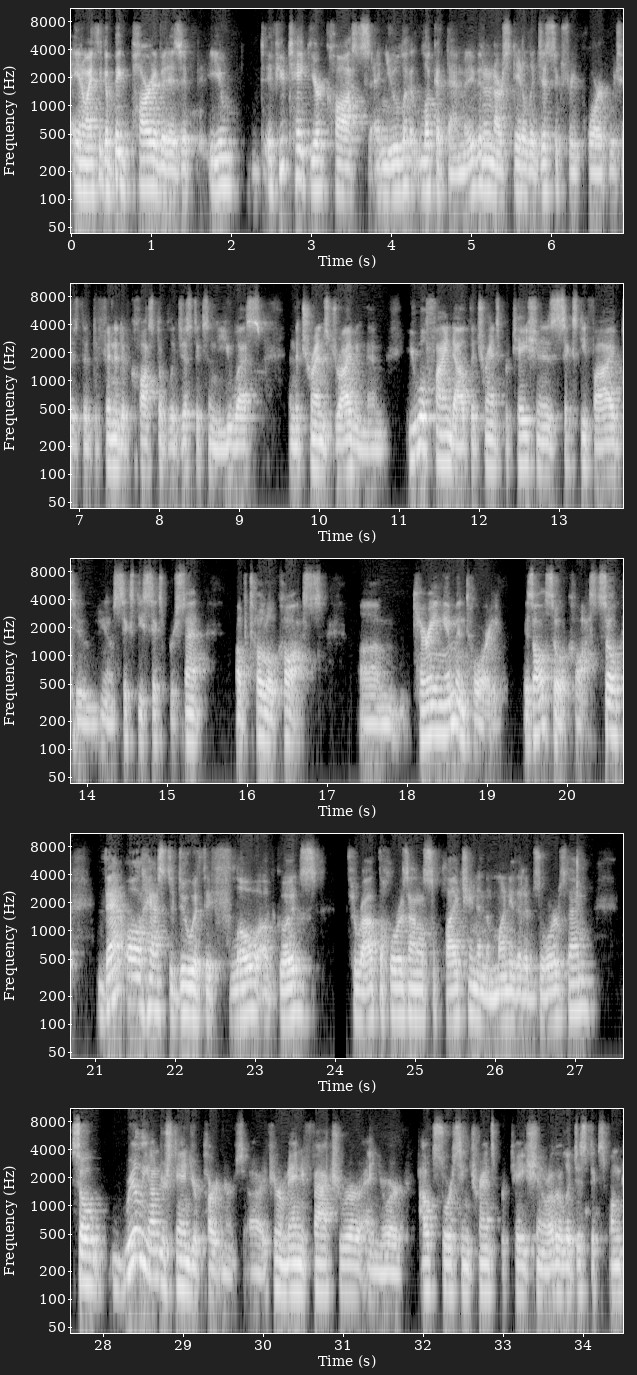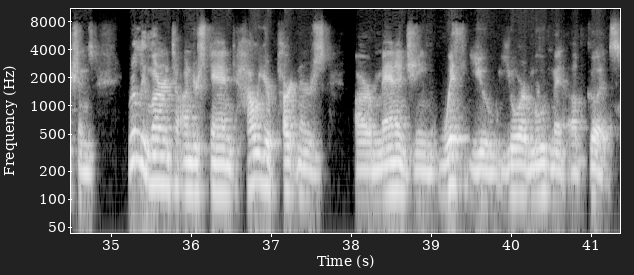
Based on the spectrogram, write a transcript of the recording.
you know, I think a big part of it is if you if you take your costs and you look at, look at them, even in our state of logistics report, which is the definitive cost of logistics in the US and the trends driving them, you will find out that transportation is 65 to you know 66% of total costs. Um, carrying inventory is also a cost. So that all has to do with the flow of goods throughout the horizontal supply chain and the money that absorbs them. So really understand your partners. Uh, if you're a manufacturer and you're outsourcing transportation or other logistics functions, really learn to understand how your partners are managing with you your movement of goods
